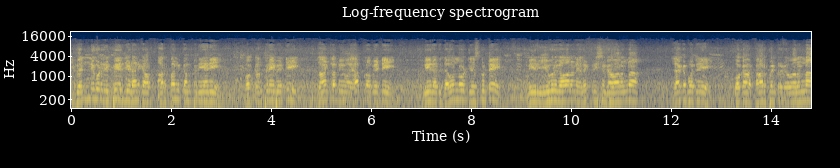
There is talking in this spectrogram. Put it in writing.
ఇవన్నీ కూడా రిపేర్ చేయడానికి అర్బన్ కంపెనీ అని ఒక కంపెనీ పెట్టి దాంట్లో మేము యాప్లో పెట్టి మీరు అది డౌన్లోడ్ చేసుకుంటే మీరు ఎవరు కావాలన్నా ఎలక్ట్రీషియన్ కావాలన్నా లేకపోతే ఒక కార్పెంటర్ కావాలన్నా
